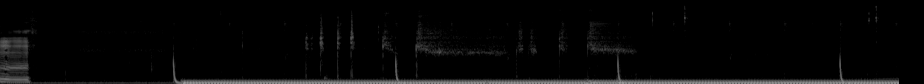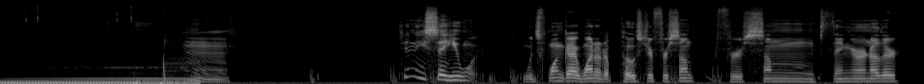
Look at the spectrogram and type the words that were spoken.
Hmm. Hmm. Didn't he say he wa- was one guy wanted a poster for some for something or another?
